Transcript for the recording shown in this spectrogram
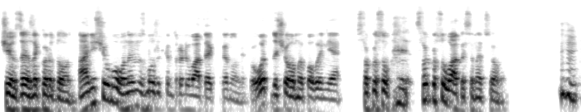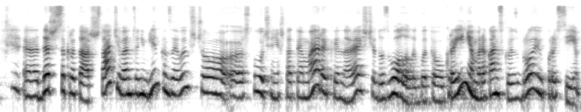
чи за, за кордон? А нічого, вони не зможуть контролювати економіку. От до чого ми повинні сфокусу... сфокусуватися на цьому. Е, Держсекретар штатів Ентоні Блінкен заявив, що е, Сполучені Штати Америки нарешті дозволили бити Україні американською зброєю по Росії.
